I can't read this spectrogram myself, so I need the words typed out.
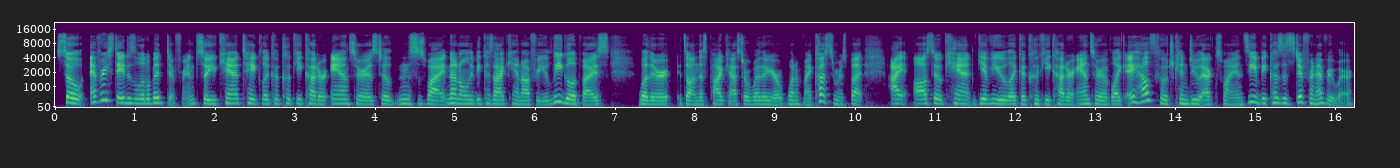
So every state is a little bit different. So you can't take like a cookie cutter answer as to, and this is why, not only because I can't offer you legal advice, whether it's on this podcast or whether you're one of my customers, but I also can't give you like a cookie cutter answer of like a health coach can do X, Y, and Z because it's different everywhere,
